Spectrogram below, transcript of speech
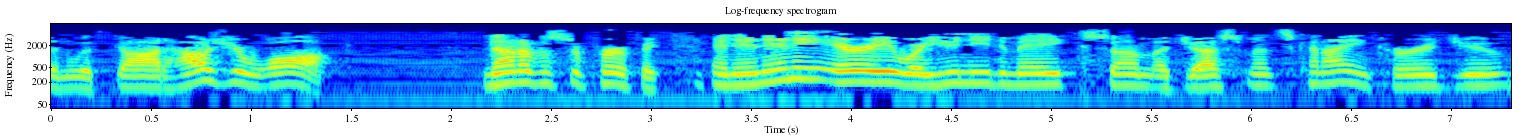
and with God. How's your walk? None of us are perfect. And in any area where you need to make some adjustments, can I encourage you?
